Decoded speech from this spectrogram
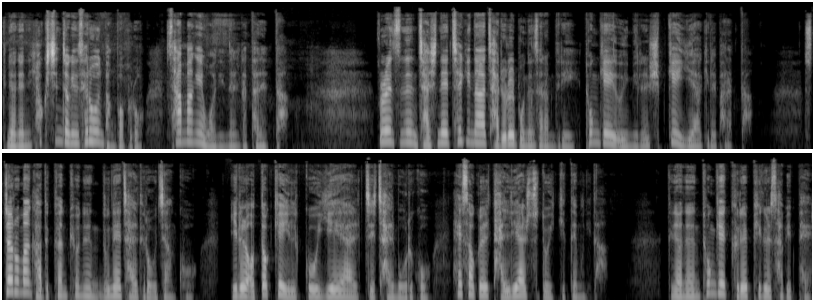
그녀는 혁신적인 새로운 방법으로 사망의 원인을 나타냈다. 플로렌스는 자신의 책이나 자료를 보는 사람들이 통계의 의미를 쉽게 이해하기를 바랐다. 숫자로만 가득한 표는 눈에 잘 들어오지 않고 이를 어떻게 읽고 이해해야 할지 잘 모르고 해석을 달리할 수도 있기 때문이다. 그녀는 통계 그래픽을 삽입해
